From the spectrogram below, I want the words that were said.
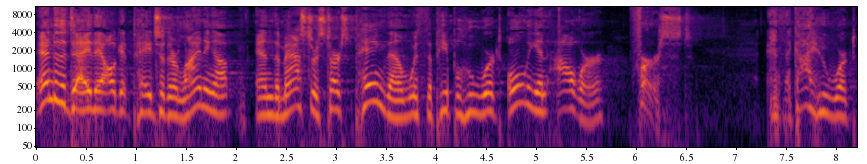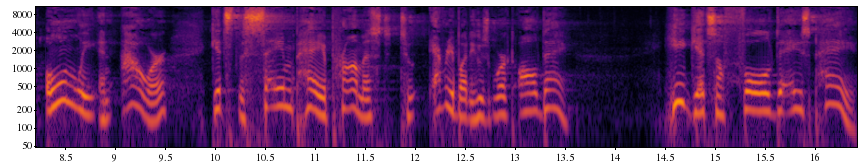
End of the day, they all get paid, so they're lining up, and the master starts paying them with the people who worked only an hour first. And the guy who worked only an hour gets the same pay promised to everybody who's worked all day. He gets a full day's pay.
